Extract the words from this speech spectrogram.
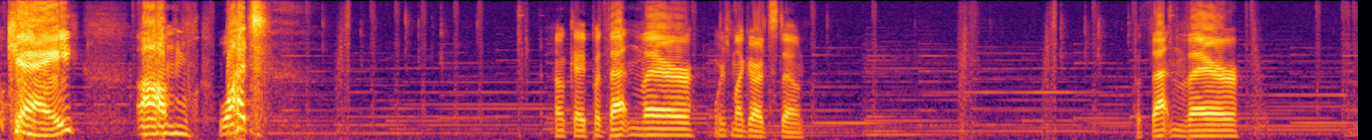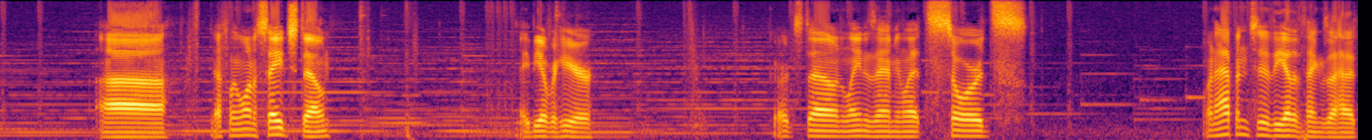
Okay! Um, what? Okay, put that in there. Where's my guard stone? Put that in there. Uh, definitely want a sage stone. Maybe over here. Guardstone, Elena's amulet, swords. What happened to the other things I had?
